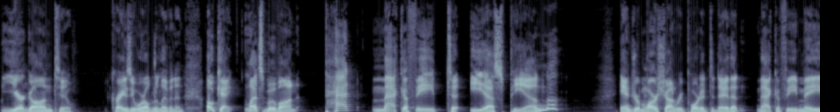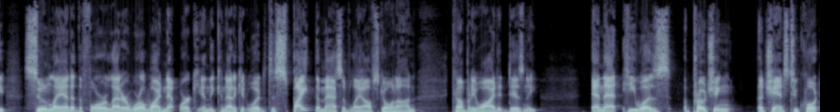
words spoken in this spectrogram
you're gone too. Crazy world we're living in. Okay, let's move on. Pat McAfee to ESPN. Andrew Marchand reported today that McAfee may soon land at the four letter worldwide network in the Connecticut woods, despite the massive layoffs going on company wide at Disney, and that he was approaching a chance to, quote,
